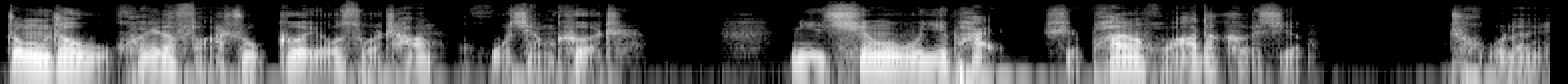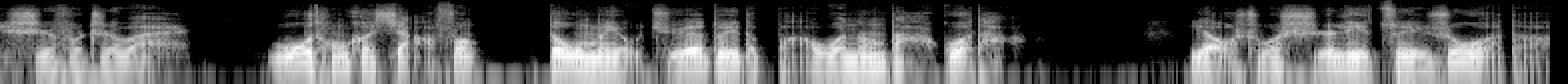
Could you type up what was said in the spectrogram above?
中州五魁的法术各有所长，互相克制。你青雾一派。是潘华的克星，除了你师傅之外，梧桐和夏风都没有绝对的把握能打过他。要说实力最弱的，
